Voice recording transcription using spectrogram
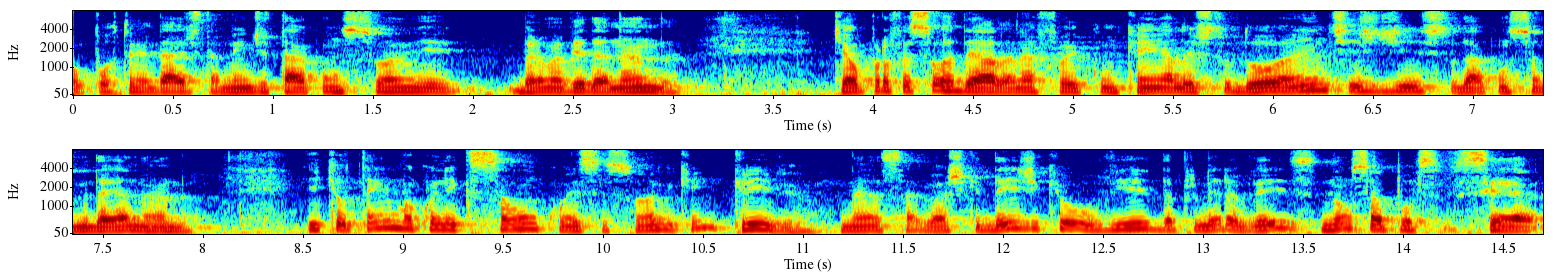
oportunidade também de estar com o Swami Brahmavidananda, que é o professor dela, né? Foi com quem ela estudou antes de estudar com o Swami Dayananda. E que eu tenho uma conexão com esse Swami que é incrível, né? Sabe? Eu acho que desde que eu ouvi da primeira vez, não só por ser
